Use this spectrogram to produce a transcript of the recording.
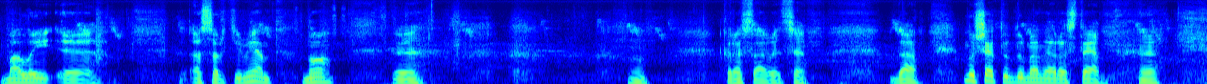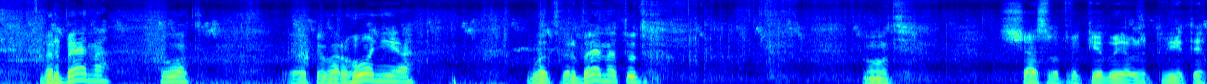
малий е, асортимент, но е, красавиця. Да. Ну, ще тут у мене росте е, вербена, от, е, пеларгонія, от вербена тут. От. Зараз от викидує вже квіти.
